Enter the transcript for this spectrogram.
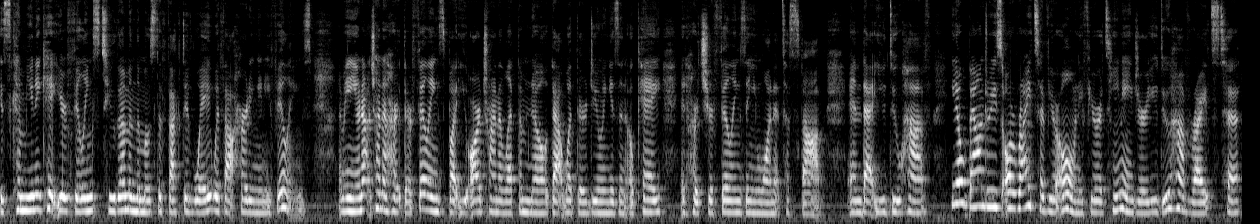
is communicate your feelings to them in the most effective way without hurting any feelings. I mean, you're not trying to hurt their feelings, but you are trying to let them know that what they're doing isn't okay. It hurts your feelings and you want it to stop. And that you do have, you know, boundaries or rights of your own. If you're a teenager, you do have rights to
